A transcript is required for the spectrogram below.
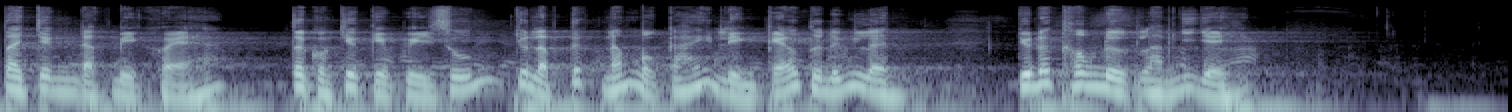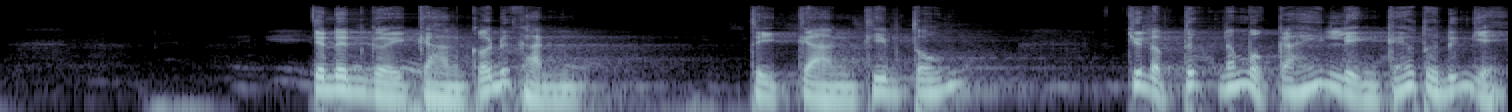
tay chân đặc biệt khỏe, tôi còn chưa kịp quỳ xuống, chú lập tức nắm một cái liền kéo tôi đứng lên. Chú nói không được làm như vậy. Cho nên người càng có đức hạnh thì càng khiêm tốn chú lập tức nắm một cái liền kéo tôi đứng dậy.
